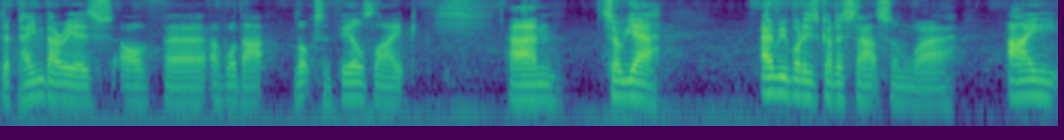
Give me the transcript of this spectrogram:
the pain barriers of uh, of what that looks and feels like. Um, so yeah, everybody's got to start somewhere. I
